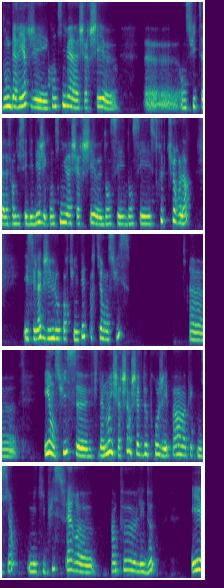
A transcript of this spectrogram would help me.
Donc derrière, j'ai continué à chercher, ensuite à la fin du CDD, j'ai continué à chercher dans ces, dans ces structures-là. Et c'est là que j'ai eu l'opportunité de partir en Suisse. Euh, et en Suisse, euh, finalement, ils cherchaient un chef de projet, pas un technicien, mais qui puisse faire euh, un peu les deux. Et,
